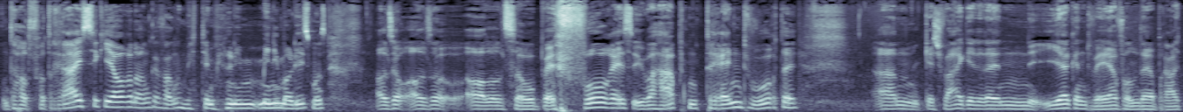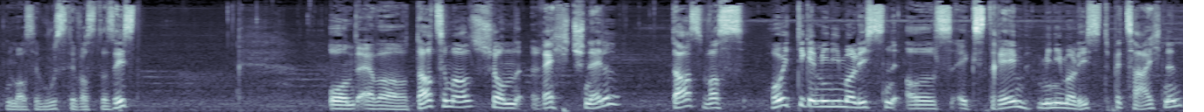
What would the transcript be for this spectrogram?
Und er hat vor 30 Jahren angefangen mit dem Minimalismus. Also, also, also bevor es überhaupt ein Trend wurde, ähm, geschweige denn irgendwer von der breiten Masse wusste, was das ist. Und er war damals schon recht schnell das, was heutige Minimalisten als extrem Minimalist bezeichnen.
